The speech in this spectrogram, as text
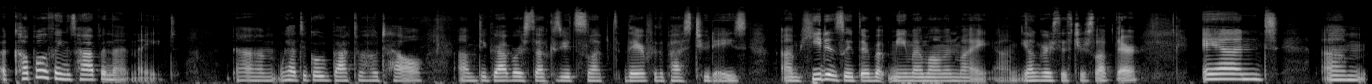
a couple of things happened that night um, we had to go back to a hotel um, to grab our stuff because we had slept there for the past two days. Um, he didn't sleep there, but me, my mom, and my um, younger sister slept there. And um,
